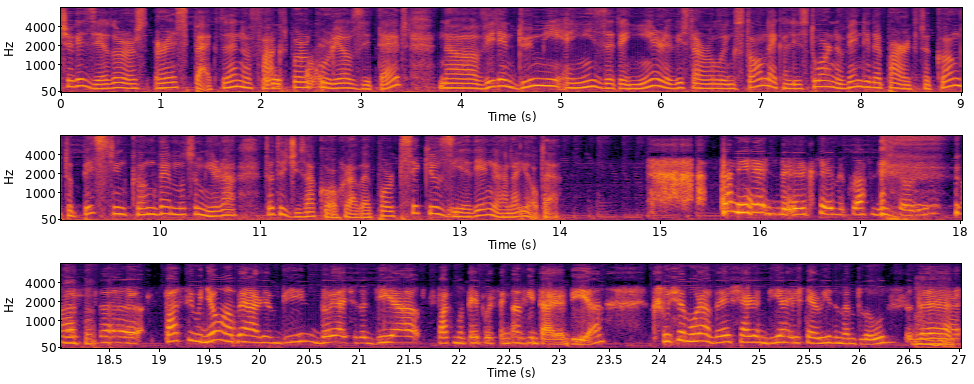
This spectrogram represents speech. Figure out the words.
që ke zgjedhur është Respect Dhe në fakt për kuriozitet Në vitin 2021 Revista Rolling Stone e ka listuar në vendin e parë këtë këngë te 500 këngëve më të mira të të gjitha kohrave Por pse kjo zgjedhje nga ana jote? Tani rikthehemi prapë në histori. Pas pasi u njoha me R&B-në, doja që të dija pak më tepër se nga vinte R&B-ja. Kështu që mora vesh R&B-ja ishte rhythm and blues dhe mm -hmm.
